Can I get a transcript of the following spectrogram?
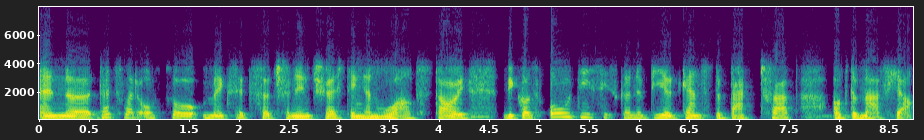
and uh, that's what also makes it such an interesting and wild story because all this is going to be against the backdrop of the mafia.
